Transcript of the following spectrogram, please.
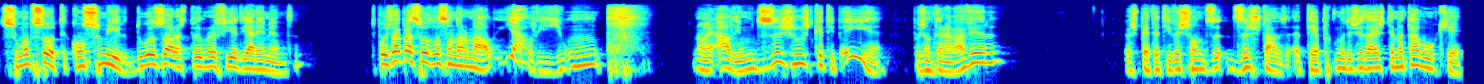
se uma pessoa te consumir duas horas de pornografia diariamente, depois vai para a sua relação normal e há ali um. Não é? Há ali um desajuste que é tipo, aí, depois não tem nada a ver. As expectativas são desajustadas. Até porque muitas vezes há este tema tabu, que é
